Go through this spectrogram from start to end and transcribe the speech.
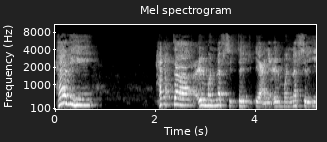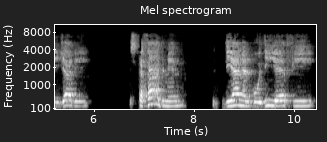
هذه حتى علم النفس التج... يعني علم النفس الإيجابي استفاد من الديانة البوذية في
